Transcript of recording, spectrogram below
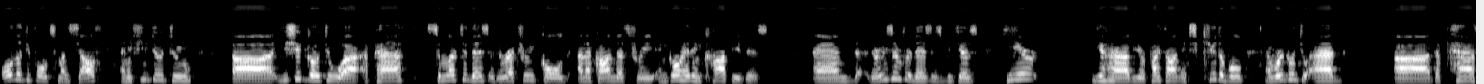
all the defaults myself, and if you do too, uh, you should go to uh, a path similar to this, a directory called Anaconda 3, and go ahead and copy this. And the reason for this is because here you have your Python executable, and we're going to add uh, the path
